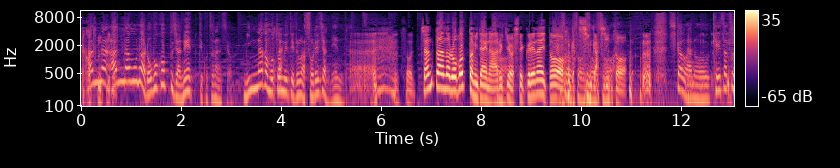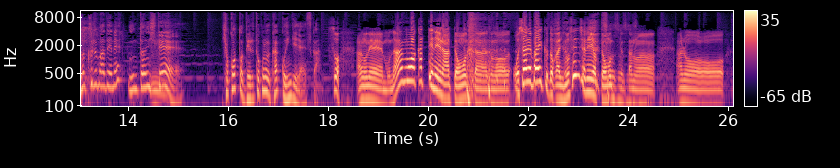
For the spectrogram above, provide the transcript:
たこと。あんな、あんなものはロボコップじゃねえってことなんですよ。みんなが求めてるのはそれじゃねえんだよ。そう、ちゃんとあのロボットみたいな歩きをしてくれないと、ガシンガシンと。しかもあの、警察の車でね、運転して、ひょこっと出るところがかっこいいんじゃないですか。そう、あのね、もう何も分かってねえなって思ってた、その、おしゃれバイクとかに乗せんじゃねえよって思ってたのは、あのー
